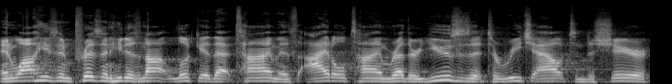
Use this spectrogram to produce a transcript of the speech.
And while he's in prison, he does not look at that time as idle time, rather, uses it to reach out and to share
